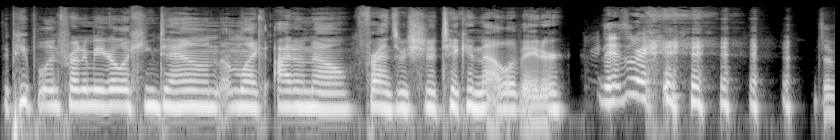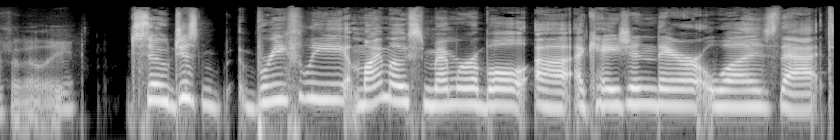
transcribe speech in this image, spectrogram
The people in front of me are looking down. I'm like, I don't know. Friends, we should have taken the elevator. That's right. Definitely. So, just briefly, my most memorable uh, occasion there was that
